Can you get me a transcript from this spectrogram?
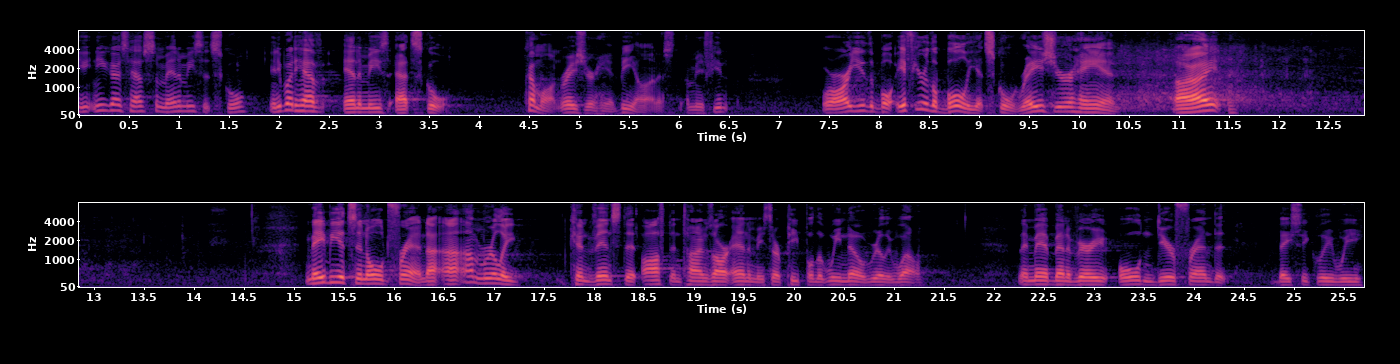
You, you guys have some enemies at school? Anybody have enemies at school? Come on, raise your hand. Be honest. I mean, if you, or are you the bull? If you're the bully at school, raise your hand. All right? Maybe it's an old friend. I, I'm really convinced that oftentimes our enemies are people that we know really well. They may have been a very old and dear friend that basically we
